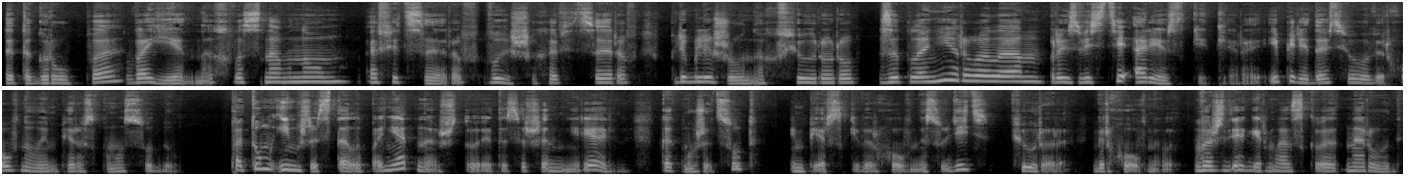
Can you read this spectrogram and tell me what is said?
эта группа военных, в основном офицеров, высших офицеров, приближенных фюреру, запланировала произвести арест Гитлера и передать его Верховному имперскому суду. Потом им же стало понятно, что это совершенно нереально. Как может суд имперский верховный судить фюрера верховного, вождя германского народа?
